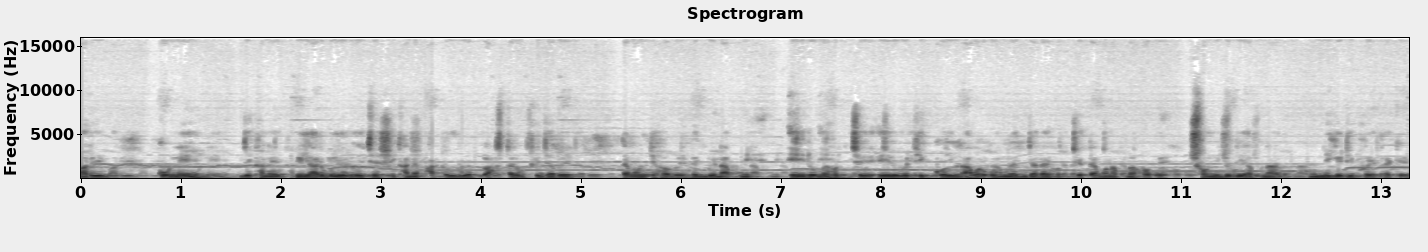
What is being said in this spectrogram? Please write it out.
বাড়ির কোণে যেখানে পিলারগুলি রয়েছে, সেখানে ফাটল দিয়ে প্লাস্টার উঠে যাবে। তেমনটি হবে। দেখবেন আপনি, এই রুমে হচ্ছে, এই রুমে ঠিক করলেন, আবার অন্য এক জায়গায় হচ্ছে, তেমন আপনার হবে। শনি যদি আপনার নেগেটিভ হয়ে থাকে,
